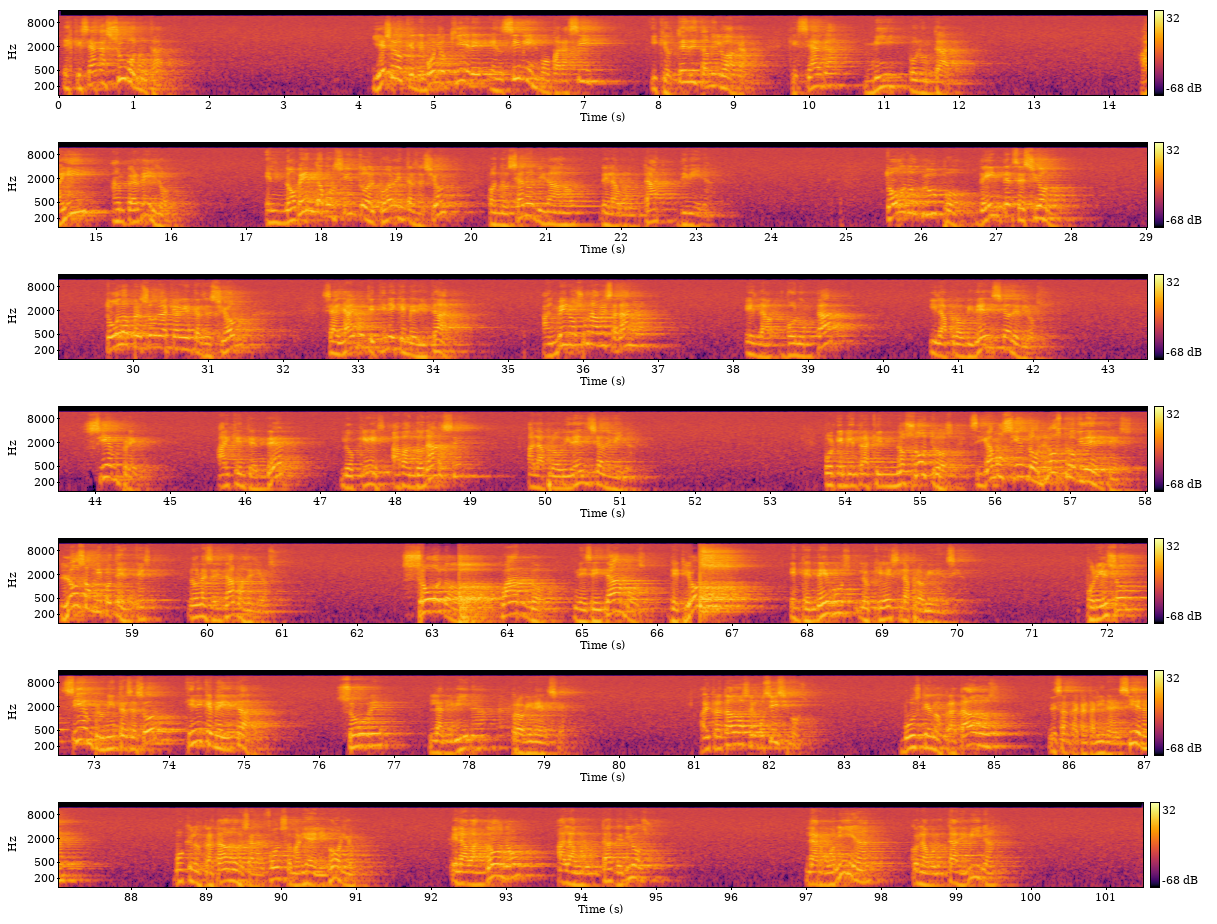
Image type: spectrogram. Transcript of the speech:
es que se haga su voluntad. Y eso es lo que el demonio quiere en sí mismo, para sí, y que ustedes también lo hagan, que se haga mi voluntad. Ahí han perdido el 90% del poder de intercesión cuando se han olvidado de la voluntad divina. Todo grupo de intercesión, toda persona que haga intercesión, si hay algo que tiene que meditar, al menos una vez al año, es la voluntad y la providencia de Dios. Siempre hay que entender lo que es abandonarse a la providencia divina. Porque mientras que nosotros sigamos siendo los providentes, los omnipotentes, no necesitamos de Dios. Solo cuando necesitamos de Dios, entendemos lo que es la providencia. Por eso, siempre un intercesor tiene que meditar sobre la divina providencia. Hay tratados hermosísimos. Busquen los tratados de Santa Catalina de Siena, busquen los tratados de San Alfonso María de Ligorio, el abandono a la voluntad de Dios, la armonía con la voluntad divina,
